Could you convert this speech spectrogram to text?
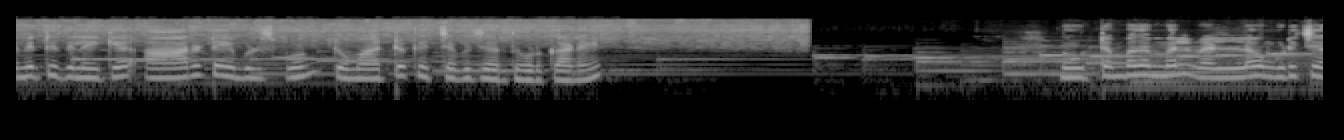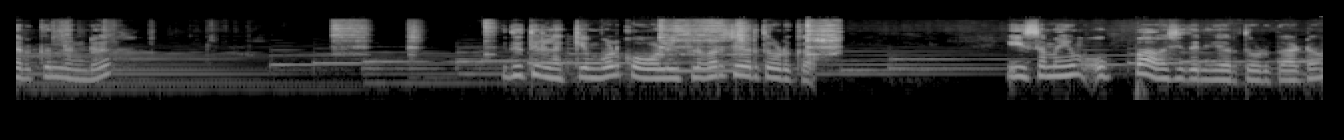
എന്നിട്ട് ഇതിലേക്ക് ആറ് ടേബിൾ സ്പൂൺ ടൊമാറ്റോ കെച്ചപ്പ് ചേർത്ത് കൊടുക്കുകയാണേ. നൂറ്റമ്പത് എം എൽ വെള്ളവും കൂടി ചേർക്കുന്നുണ്ട്. ഇത് തിളയ്ക്കുമ്പോൾ കോളിഫ്ലവർ ചേർത്ത് കൊടുക്കാം. ഈ സമയം ഉപ്പ് ആവശ്യത്തിന് ചേർത്ത് കൊടുക്കാം കേട്ടോ.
